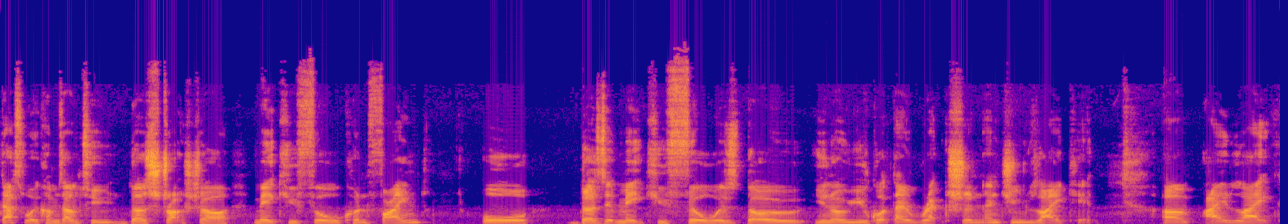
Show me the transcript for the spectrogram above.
that's what it comes down to. Does structure make you feel confined, or does it make you feel as though you know you've got direction and you like it? Um, I like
